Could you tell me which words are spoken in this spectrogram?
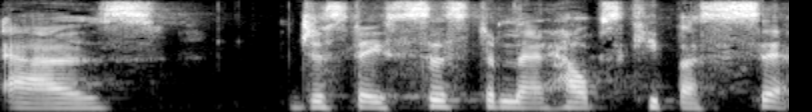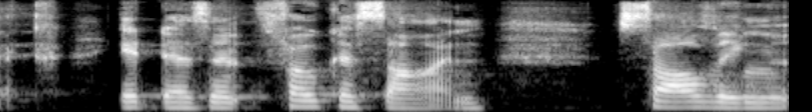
as just a system that helps keep us sick. It doesn't focus on solving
